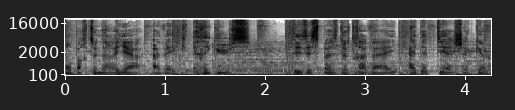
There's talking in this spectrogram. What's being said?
En partenariat avec Regus, des espaces de travail adaptés à chacun.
